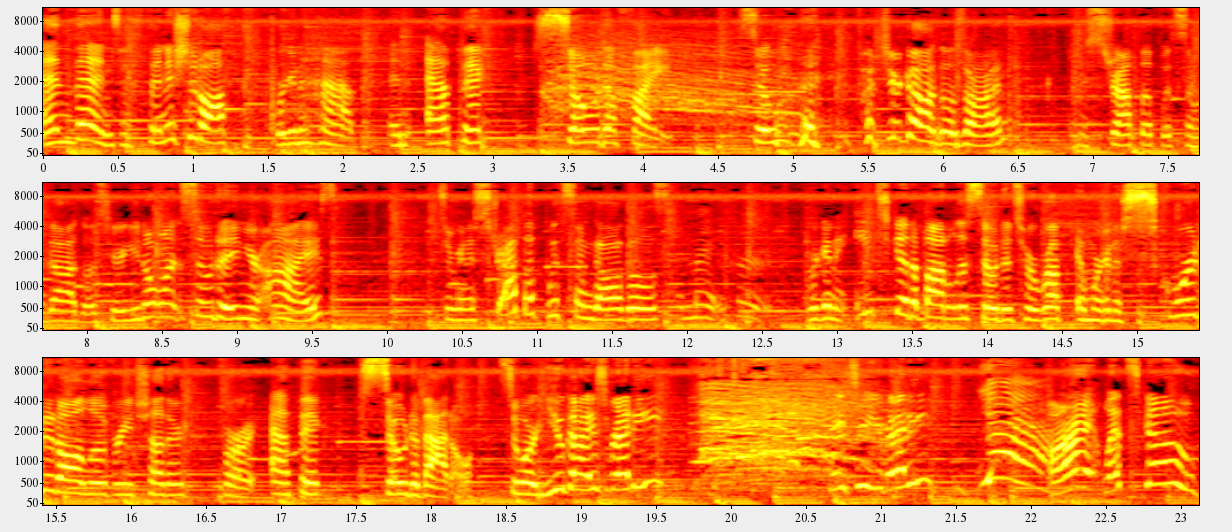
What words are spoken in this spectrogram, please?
And then to finish it off, we're gonna have an epic soda fight. So put your goggles on. You strap up with some goggles here. You don't want soda in your eyes. So we're gonna strap up with some goggles. It might hurt. We're gonna each get a bottle of soda to erupt and we're gonna squirt it all over each other for our epic soda battle. So are you guys ready? Yeah! JT, you ready? Yeah. All right, let's go.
